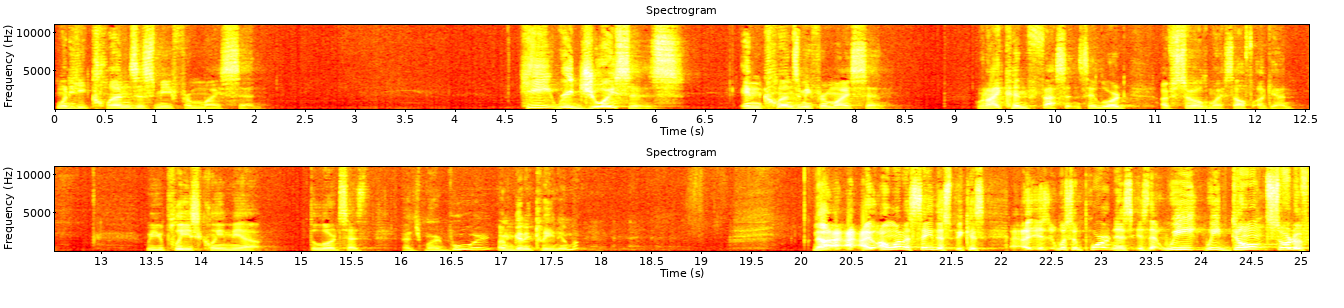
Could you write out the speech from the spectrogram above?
when he cleanses me from my sin. He rejoices in cleansing me from my sin. When I confess it and say, Lord, I've soiled myself again, will you please clean me up? The Lord says, That's my boy. I'm going to clean him up. Now, I, I, I want to say this because uh, what's important is, is that we, we don't sort of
